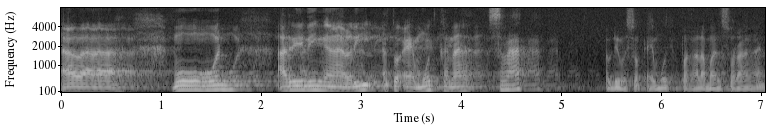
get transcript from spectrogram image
alah Ari ningali atau emut karena serat pengalaman sorangan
